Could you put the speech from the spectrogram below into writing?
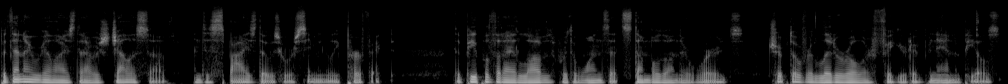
but then I realized that I was jealous of and despised those who were seemingly perfect. The people that I loved were the ones that stumbled on their words, tripped over literal or figurative banana peels,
